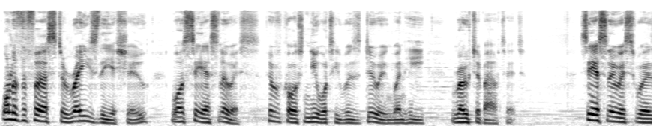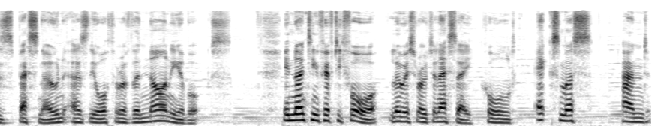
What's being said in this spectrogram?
One of the first to raise the issue was C.S. Lewis, who, of course, knew what he was doing when he wrote about it. C.S. Lewis was best known as the author of the Narnia books. In 1954, Lewis wrote an essay called Xmas and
